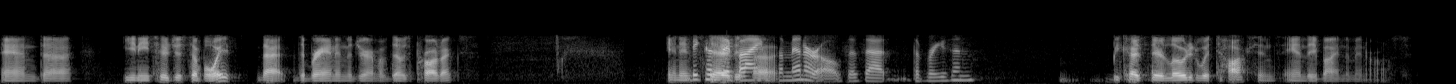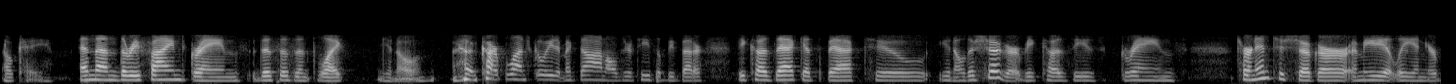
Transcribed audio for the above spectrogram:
and uh, you need to just avoid that the bran and the germ of those products. And instead, because they bind uh, the minerals. Is that the reason? because they're loaded with toxins and they bind the minerals. Okay. And then the refined grains, this isn't like, you know, carte blanche, go eat at McDonald's, your teeth will be better, because that gets back to, you know, the sugar, because these grains turn into sugar immediately in your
